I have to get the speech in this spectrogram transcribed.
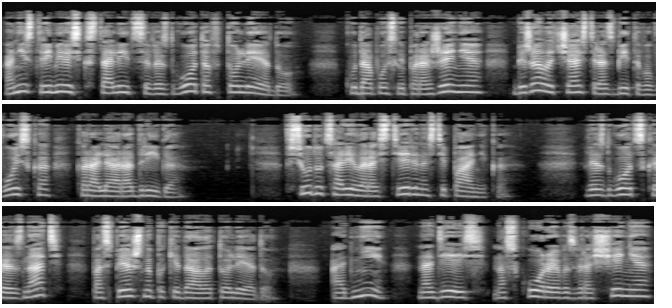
Они стремились к столице Вестготов Толедо, куда после поражения бежала часть разбитого войска короля Родриго. Всюду царила растерянность и паника. Вестготская знать поспешно покидала Толедо. Одни, надеясь на скорое возвращение,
